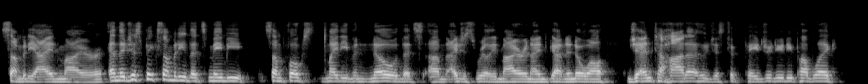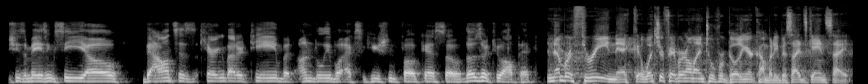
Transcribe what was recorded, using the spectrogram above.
somebody I admire. And they just pick somebody that's maybe some folks might even know that's um, I just really admire and I got to know well. Jen Tejada, who just took PagerDuty public. She's amazing CEO, balances caring about her team, but unbelievable execution focus. So those are two I'll pick. Number three, Nick, what's your favorite online tool for building your company besides Gainsight?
